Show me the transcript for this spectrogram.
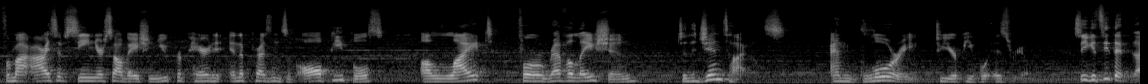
For my eyes have seen your salvation. You prepared it in the presence of all peoples, a light for revelation to the Gentiles and glory to your people Israel. So you can see that uh,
